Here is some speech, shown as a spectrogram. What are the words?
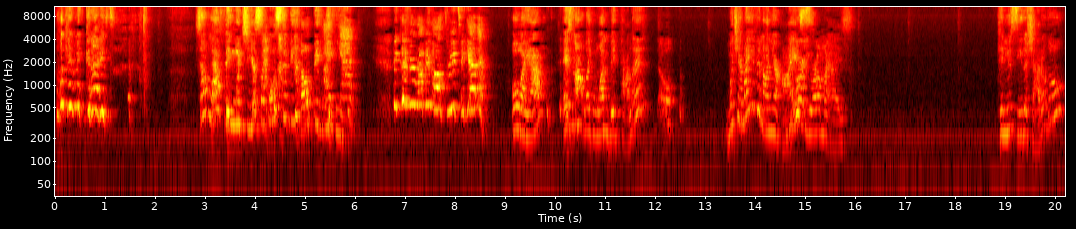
look at me, guys. Stop laughing when she, you're supposed to be helping I me. can't because you're rubbing all three together. Oh, I am. It's not like one big palette. No. Which am I even on your eyes? You are. You are on my eyes. Can you see the shadow though?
